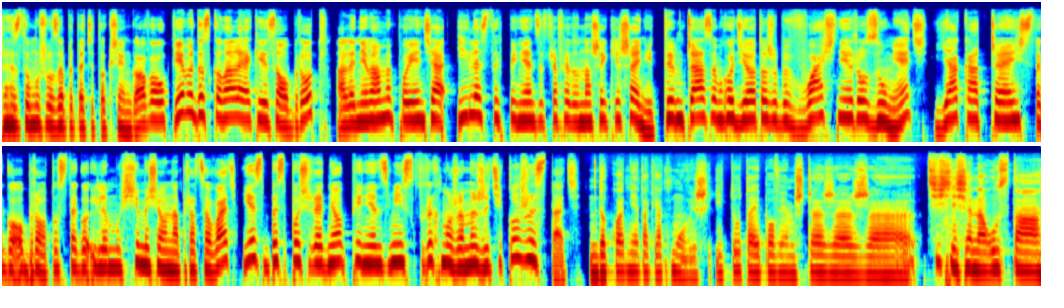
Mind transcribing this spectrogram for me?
Często muszą zapytać o to księgową. Wiemy doskonale, jaki jest obrót, ale nie mamy pojęcia, ile z tych pieniędzy trafia do naszej kieszeni. Tymczasem chodzi o to, żeby właśnie rozumieć, jaka część z tego obrotu, z tego, ile musimy się napracować, jest bezpośrednio pieniędzmi, z których możemy żyć i korzystać. Dokładnie tak, jak mówisz. I tutaj powiem szczerze, że ciśnie się na usta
